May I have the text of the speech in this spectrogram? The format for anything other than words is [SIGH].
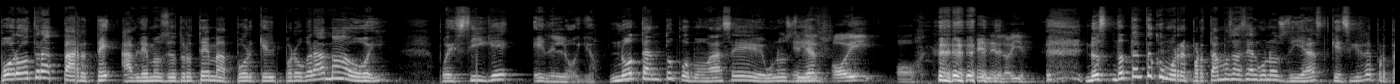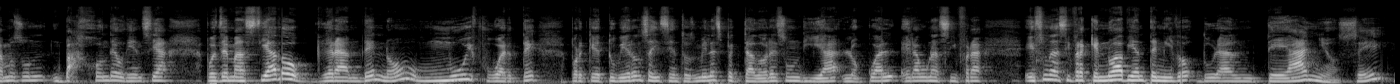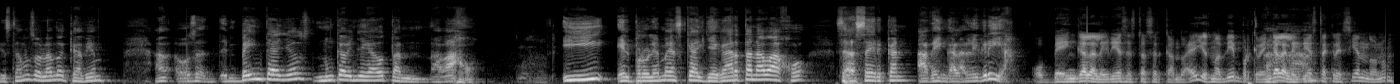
Por otra parte, hablemos de otro tema, porque el programa hoy, pues sigue en el hoyo. No tanto como hace unos En días. el hoy [LAUGHS] en el hoyo. No, no tanto como reportamos hace algunos días, que sí reportamos un bajón de audiencia, pues demasiado grande, ¿no? Muy fuerte, porque tuvieron 600 mil espectadores un día, lo cual era una cifra, es una cifra que no habían tenido durante años, ¿eh? Estamos hablando de que habían, ah, o sea, en 20 años nunca habían llegado tan abajo. Y el problema es que al llegar tan abajo, se acercan a Venga la Alegría. O Venga la Alegría se está acercando a ellos, más bien, porque Venga la. Alegría está creciendo, ¿no?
